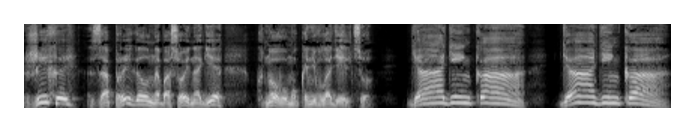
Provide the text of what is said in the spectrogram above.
Жихарь запрыгал на босой ноге к новому коневладельцу. «Дяденька! Дяденька!»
